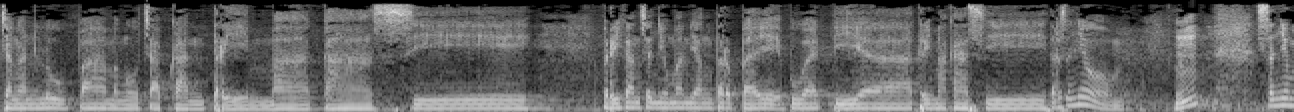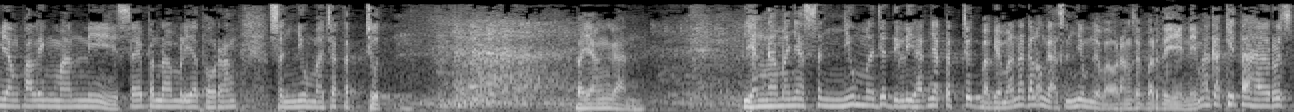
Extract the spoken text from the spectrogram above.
jangan lupa mengucapkan terima kasih. Berikan senyuman yang terbaik buat dia. Terima kasih. Tersenyum. Hmm? Senyum yang paling manis. Saya pernah melihat orang senyum aja kecut. Bayangkan. Yang namanya senyum aja dilihatnya kecut. Bagaimana kalau nggak senyum coba orang seperti ini? Maka kita harus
